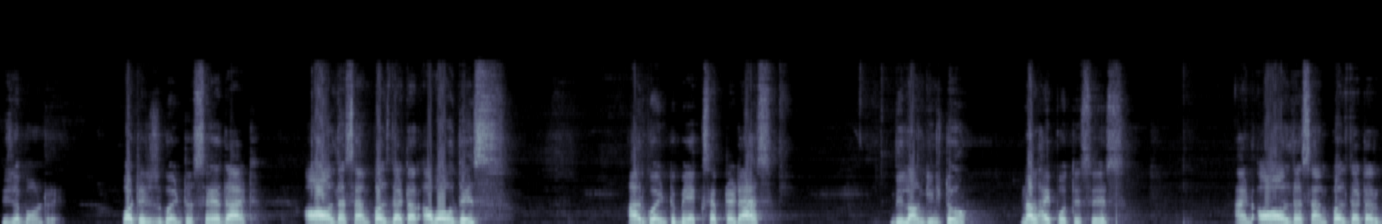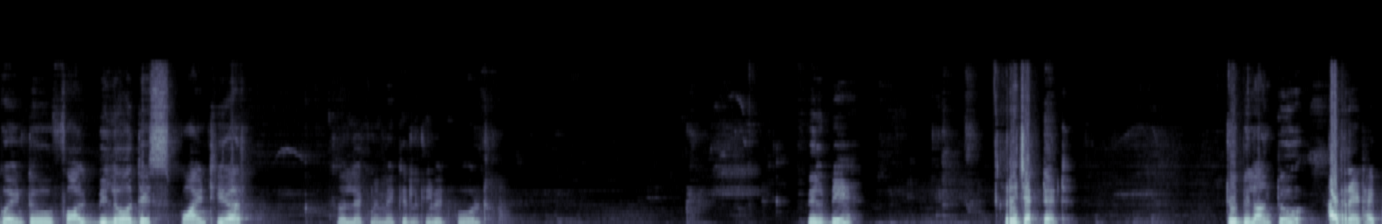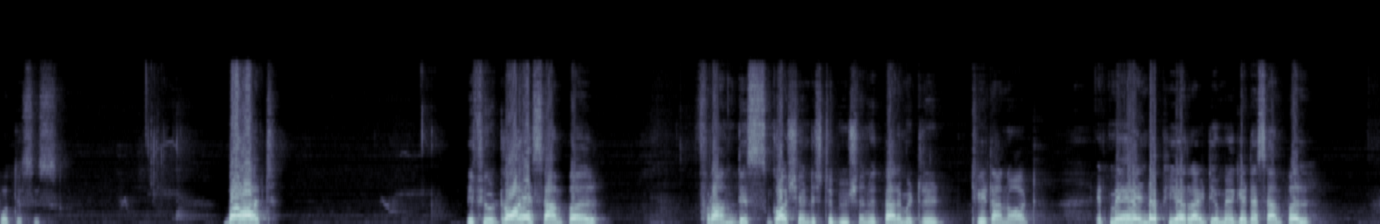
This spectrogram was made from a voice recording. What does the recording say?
This is a boundary what it is going to say that all the samples that are above this are going to be accepted as belonging to null hypothesis and all the samples that are going to fall below this point here. So, let me make it a little bit bold. will be rejected to belong to alternate hypothesis. But if you draw a sample from this Gaussian distribution with parameter theta naught, it may end up here, right? You may get a sample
